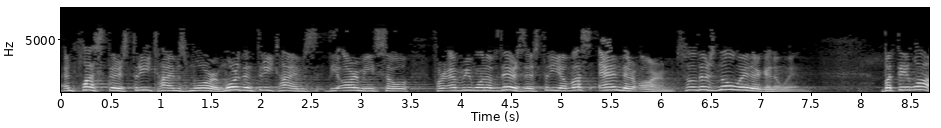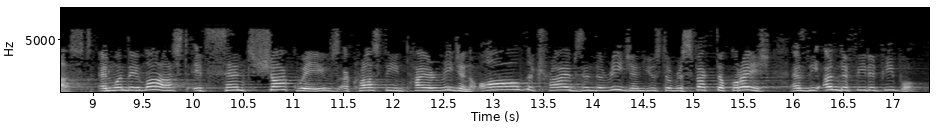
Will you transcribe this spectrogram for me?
And plus there's three times more, more than three times the army, so for every one of theirs, there's three of us and they're armed. So there's no way they're gonna win. But they lost. And when they lost, it sent shockwaves across the entire region. All the tribes in the region used to respect the Quraysh as the undefeated people.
